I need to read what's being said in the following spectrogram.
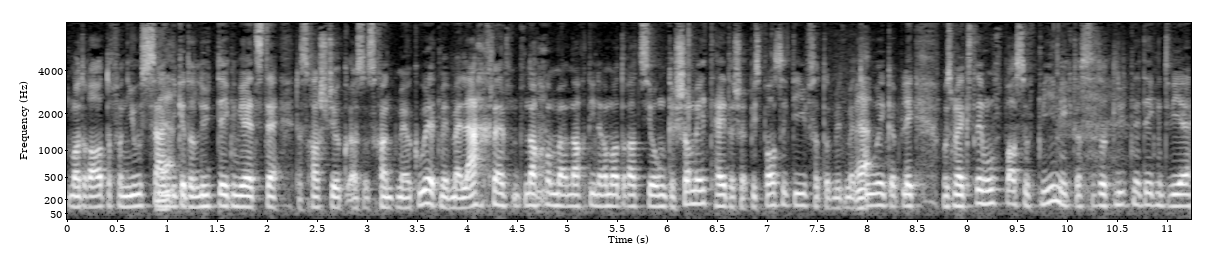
Moderator von News-Sendungen ja. oder Leute irgendwie jetzt, äh, das kannst du, also das könnte man ja gut, mit einem Lächeln nach, nach deiner Moderation gehst schon mit, hey, das ist etwas Positives, oder mit einem ja. traurigen Blick, muss man extrem aufpassen auf die Mimik, dass du dort die Leute nicht irgendwie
